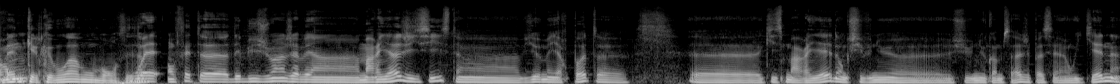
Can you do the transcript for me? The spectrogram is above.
semaines, mon- quelques mois à Montbron, c'est ça? Ouais, en fait, euh, début juin, j'avais un mariage ici. C'était un vieux meilleur pote euh, euh, qui se mariait. Donc, je suis venu, je suis venu comme ça. J'ai passé un week-end.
